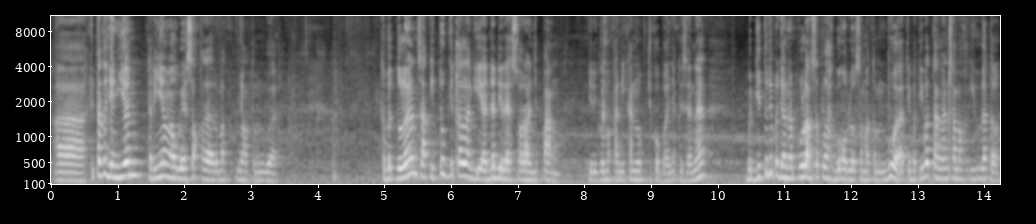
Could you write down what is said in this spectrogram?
Eh, kita tuh janjian tadinya mau besok ke rumah nyokap temen gue kebetulan saat itu kita lagi ada di restoran Jepang. Jadi gue makan ikan cukup banyak di sana. Begitu di perjalanan pulang setelah gue ngobrol sama temen gue tiba-tiba tangan sama kaki gue gatel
